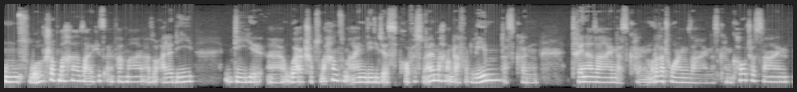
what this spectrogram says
uns Workshop-Macher, sage ich jetzt einfach mal, also alle die, die äh, Workshops machen. Zum einen die, die das professionell machen und davon leben. Das können Trainer sein, das können Moderatoren sein, das können Coaches sein,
